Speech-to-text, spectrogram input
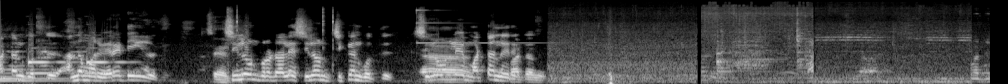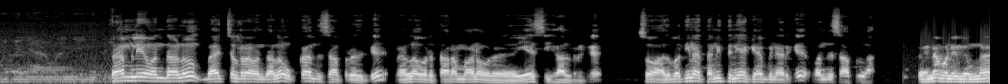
மட்டன் கொத்து அந்த மாதிரி வெரைட்டியும் இருக்கு. சிலோன் புரோட்டாலே சிலோன் சிக்கன் கொத்து. சிலோன்லயே மட்டன் இருக்கு. மட்டன் ஃபேமிலியும் வந்தாலும் பேச்சுலராக வந்தாலும் உட்காந்து சாப்பிட்றதுக்கு நல்ல ஒரு தரமான ஒரு ஏசி ஹால் இருக்கு. ஸோ அது பார்த்தீங்கன்னா தனித்தனியாக கேபினா இருக்கு. வந்து சாப்பிடலாம். இப்போ என்ன பண்ணியிருக்கோம்னா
